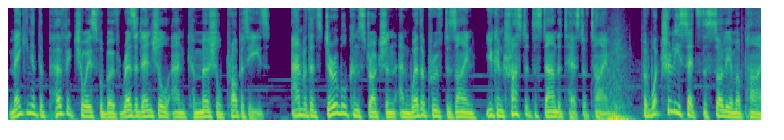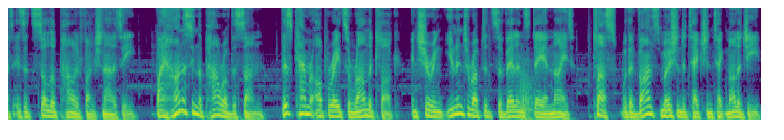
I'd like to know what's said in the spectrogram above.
making it the perfect choice for both residential and commercial properties. And with its durable construction and weatherproof design, you can trust it to stand the test of time. But what truly sets the Soliom apart is its solar-powered functionality. By harnessing the power of the sun, this camera operates around the clock, ensuring uninterrupted surveillance day and night. Plus, with advanced motion detection technology,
